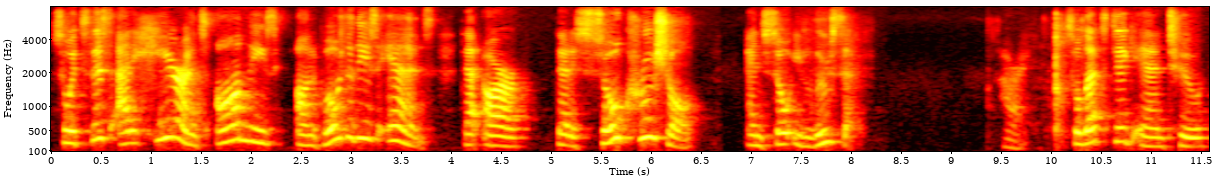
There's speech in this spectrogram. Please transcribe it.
So it's this adherence on these on both of these ends that are that is so crucial and so elusive. All right. So let's dig into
